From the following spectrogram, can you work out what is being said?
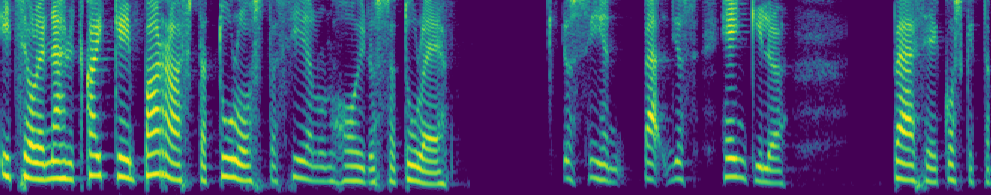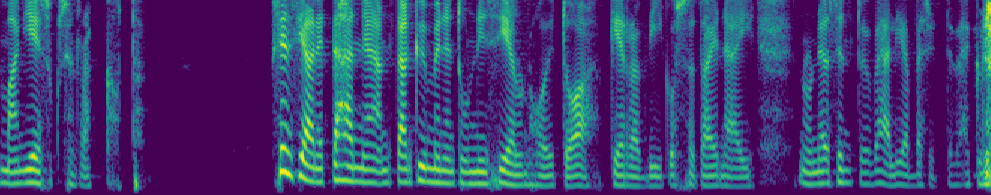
itse olen nähnyt kaikkein parasta tulosta sielun hoidossa tulee – jos, siihen, jos henkilö pääsee koskettamaan Jeesuksen rakkautta. Sen sijaan, että hän annetaan kymmenen tunnin sielunhoitoa kerran viikossa tai näin. No ne, se nyt on vähän liian väsyttävää kyllä.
